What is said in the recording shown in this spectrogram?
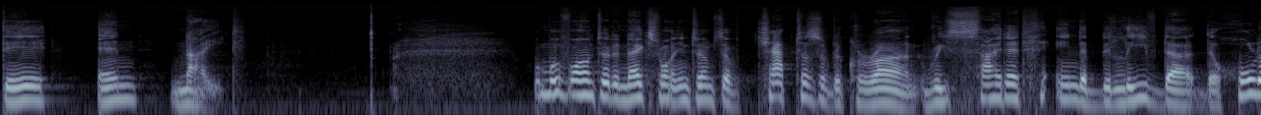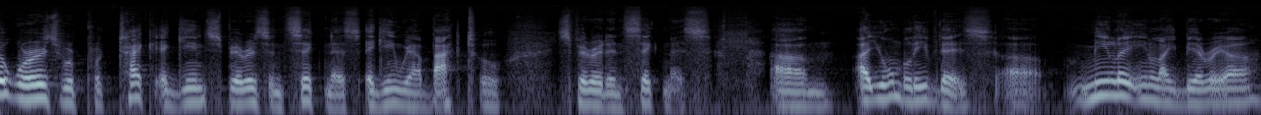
day and night. We'll move on to the next one in terms of chapters of the Quran recited in the belief that the holy words will protect against spirits and sickness. Again, we are back to spirit and sickness. Um, uh, you won't believe this. Uh, in Liberia,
